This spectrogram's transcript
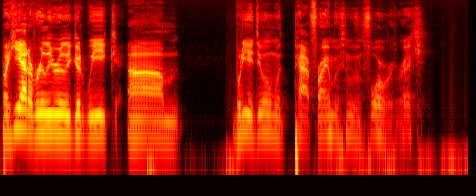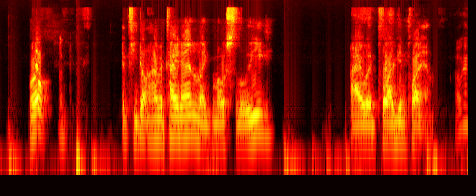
but he had a really, really good week. Um, what are you doing with Pat Freiermuth moving forward, Rick? Well, if you don't have a tight end like most of the league, I would plug and play him. Okay.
